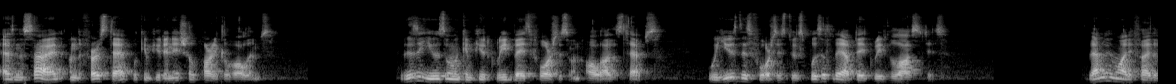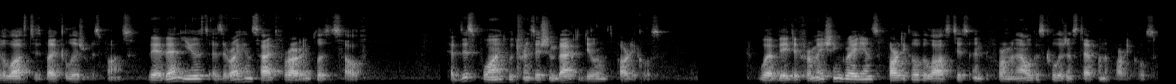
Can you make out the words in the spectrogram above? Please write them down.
As an aside, on the first step we compute initial particle volumes. These are used when we compute grid-based forces on all other steps. We use these forces to explicitly update grid velocities. Then we modify the velocities by collision response. They are then used as the right-hand side for our implicit solve. At this point, we transition back to dealing with particles. We update deformation gradients, particle velocities, and perform analogous collision step on the particles.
